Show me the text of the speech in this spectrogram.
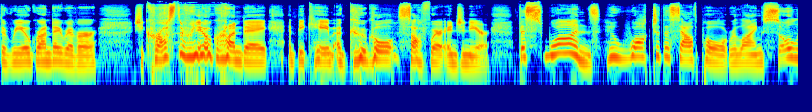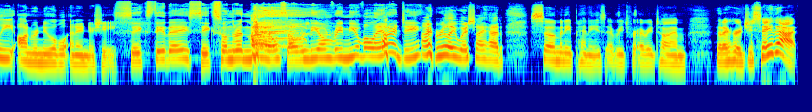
the Rio Grande River. She crossed the Rio Grande and became a Google software engineer. The swans who walked to the South Pole relying solely on renewable energy. 60 days, 600 miles, only on renewable energy. I really wish I had so many pennies every for every time that I heard you say that.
